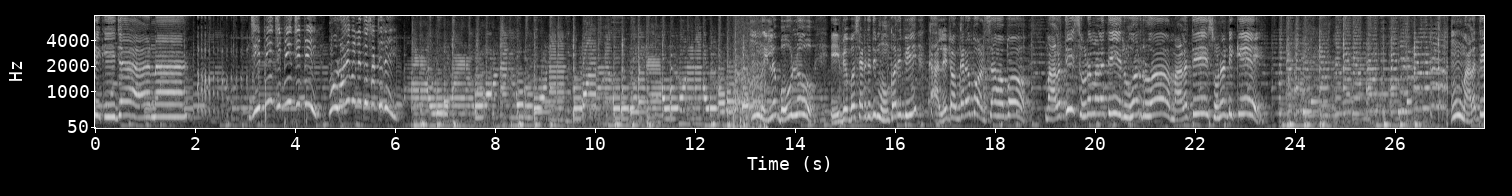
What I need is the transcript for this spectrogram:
তোমার কি জানা জিপি জিপি জিপি মু রহিবি নি তো সাথিরে ইলো বৌলো এই ব্যবসাটা যদি মু করিবি কালে টঙ্কার বর্ষা হব মালতী ଶୁଣ ମାଳତୀ ରୁହ ରୁହ ମାଳତୀ ଶୁଣ ଟିକେ ମାଳତୀ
